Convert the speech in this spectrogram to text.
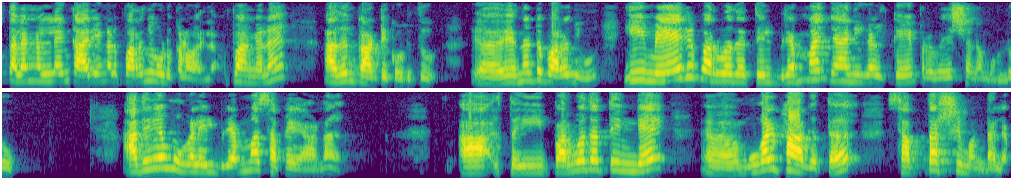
സ്ഥലങ്ങളിലെയും കാര്യങ്ങൾ പറഞ്ഞു കൊടുക്കണമല്ലോ. അപ്പൊ അങ്ങനെ അതും കാട്ടിക്കൊടുത്തു. എന്നിട്ട് പറഞ്ഞു ഈ മേരു പർവതത്തിൽ ബ്രഹ്മജ്ഞാനികൾക്കേ പ്രവേശനമുള്ളൂ. അതിനു മുകളിൽ ബ്രഹ്മസഭയാണ്. ആ ഈ പർവതത്തിന്റെ മുകൾ ഭാഗത്ത് സപ്തർഷി മണ്ഡലം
